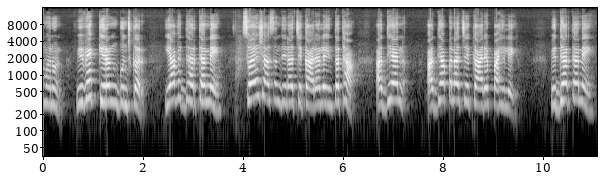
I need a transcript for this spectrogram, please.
म्हणून विवेक किरण गुंजकर या विद्यार्थ्यांनी स्वयंशासन दिनाचे कार्यालयीन तथा अध्ययन अध्यापनाचे कार्य पाहिले. विद्यार्थ्याने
